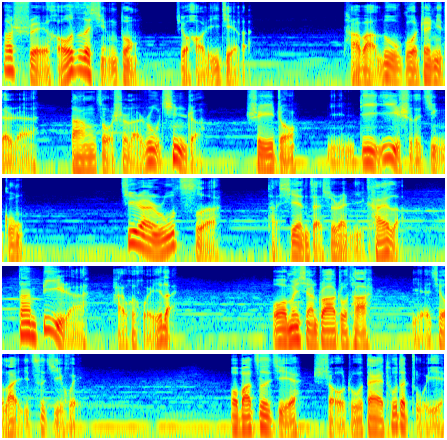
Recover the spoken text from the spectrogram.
那水猴子的行动就好理解了。他把路过这里的人当做是了入侵者，是一种领地意识的进攻。既然如此，他现在虽然离开了，但必然还会回来。我们想抓住他，也就那一次机会。我把自己守株待兔的主意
